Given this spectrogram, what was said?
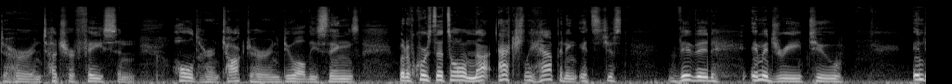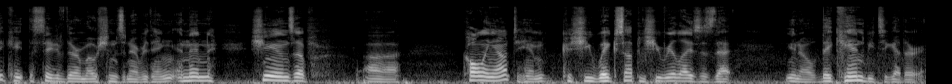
to her and touch her face and hold her and talk to her and do all these things. But of course, that's all not actually happening. It's just vivid imagery to indicate the state of their emotions and everything. And then she ends up uh, calling out to him because she wakes up and she realizes that, you know, they can be together,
